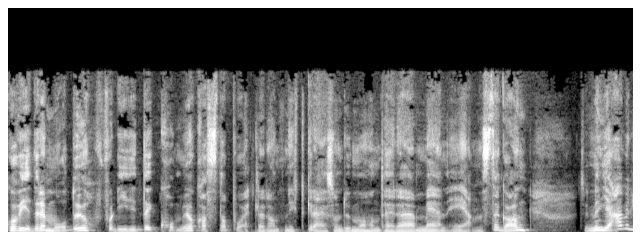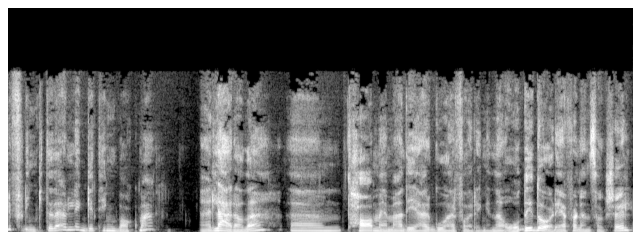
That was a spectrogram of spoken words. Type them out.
gå videre må du jo, fordi det kommer jo kasta på et eller annet nytt greie som du må håndtere med en eneste gang. Men jeg er veldig flink til det, å legge ting bak meg. Eh, Lære av det. Ta med meg de her gode erfaringene, og de dårlige for den saks skyld.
